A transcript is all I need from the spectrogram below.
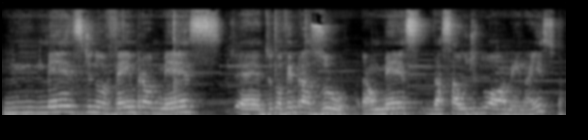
mês de novembro é o mês é, do Novembro Azul, é o mês da saúde do homem, não é isso?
